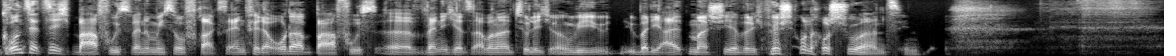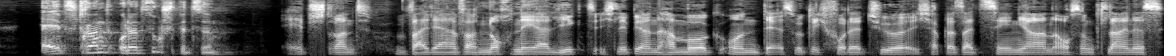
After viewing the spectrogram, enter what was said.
Grundsätzlich barfuß, wenn du mich so fragst. Entweder oder barfuß. Äh, wenn ich jetzt aber natürlich irgendwie über die Alpen marschiere, würde ich mir schon auch Schuhe anziehen. Elbstrand oder Zugspitze? Elbstrand, weil der einfach noch näher liegt. Ich lebe ja in Hamburg und der ist wirklich vor der Tür. Ich habe da seit zehn Jahren auch so ein kleines,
